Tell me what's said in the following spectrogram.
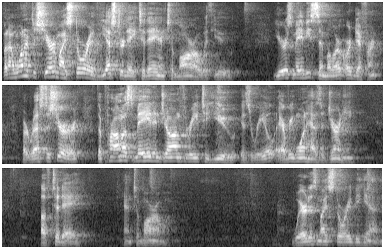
But I wanted to share my story of yesterday, today, and tomorrow with you. Yours may be similar or different, but rest assured, the promise made in John 3 to you is real. Everyone has a journey of today and tomorrow. Where does my story begin?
